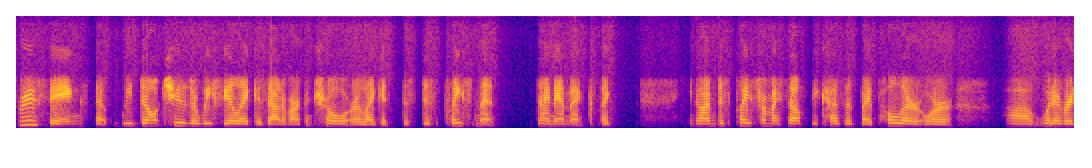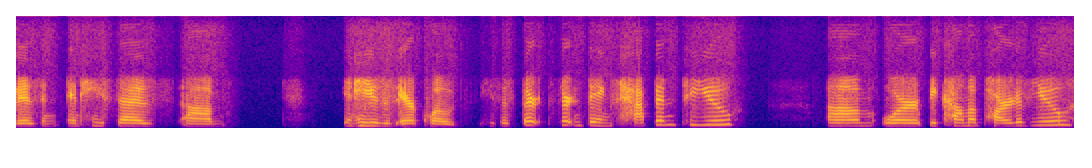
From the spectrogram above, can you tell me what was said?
through things that we don't choose or we feel like is out of our control or like a, this displacement dynamic. Like, you know, I'm displaced from myself because of bipolar or uh, whatever it is." And and he says, um, and he uses air quotes. He says, "Cer- "Certain things happen to you." Um, or become a part of you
